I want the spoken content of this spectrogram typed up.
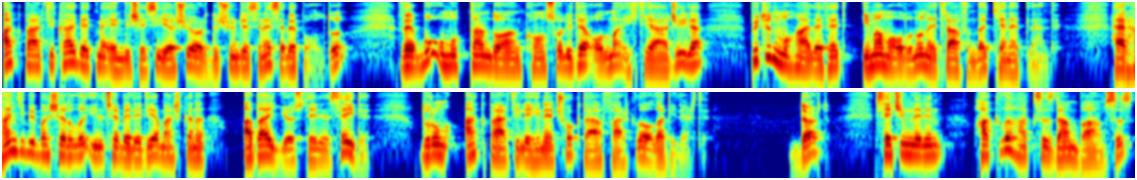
AK Parti kaybetme endişesi yaşıyor düşüncesine sebep oldu ve bu umuttan doğan konsolide olma ihtiyacıyla bütün muhalefet İmamoğlu'nun etrafında kenetlendi. Herhangi bir başarılı ilçe belediye başkanı aday gösterilseydi, durum AK Parti lehine çok daha farklı olabilirdi. 4. Seçimlerin haklı haksızdan bağımsız,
